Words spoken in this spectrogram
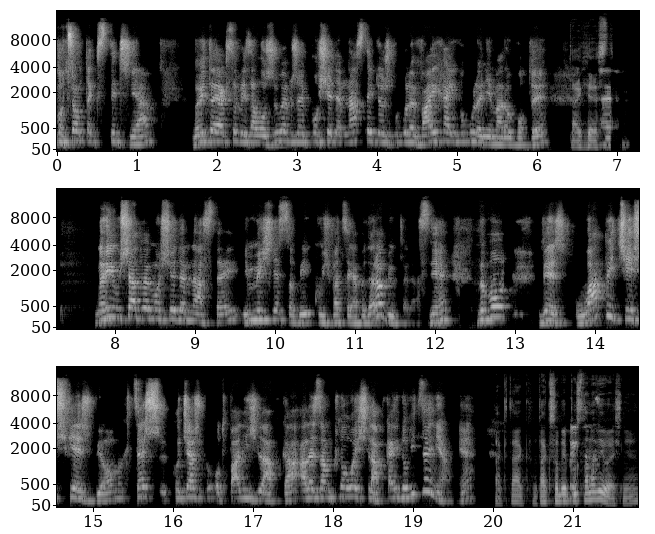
początek stycznia, No i to jak sobie założyłem, że po 17 to już w ogóle wajcha i w ogóle nie ma roboty. Tak jest. No i usiadłem o 17 i myślę sobie, kuźwa, co ja będę robił teraz, nie? No bo wiesz, łapy cię świeżbią, chcesz chociażby odpalić lapka, ale zamknąłeś lapka i do widzenia, nie? Tak, tak. Tak sobie postanowiłeś, nie?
